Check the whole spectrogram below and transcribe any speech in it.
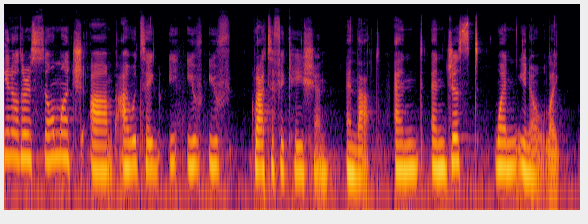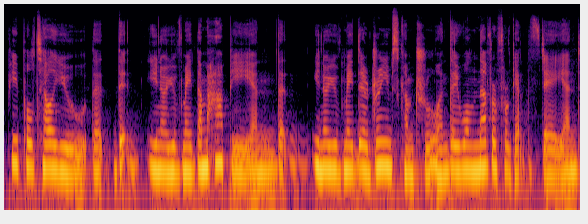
you know there's so much. Um, I would say you've you've gratification in that, and and just when you know like people tell you that, that you know you've made them happy and that you know you've made their dreams come true and they will never forget this day and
